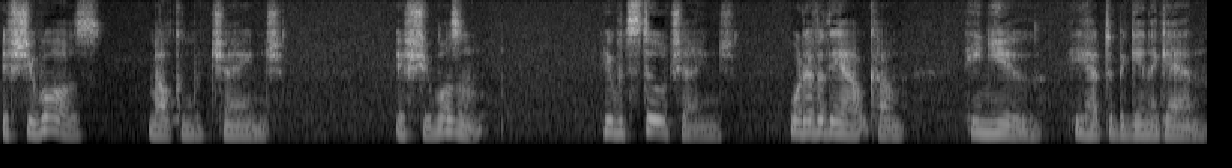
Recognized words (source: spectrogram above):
If she was, Malcolm would change. If she wasn't, he would still change. Whatever the outcome, he knew he had to begin again.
